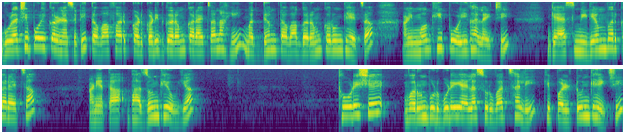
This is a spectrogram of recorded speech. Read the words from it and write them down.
गुळाची पोळी करण्यासाठी तवा फार कडकडीत गरम करायचा नाही मध्यम तवा गरम करून घ्यायचा आणि मग ही पोळी घालायची. गॅस मिडियमवर करायचा. आणि आता भाजून घेऊया. थोडेसे वरून बुडबुडे यायला सुरुवात झाली की पलटून घ्यायची.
